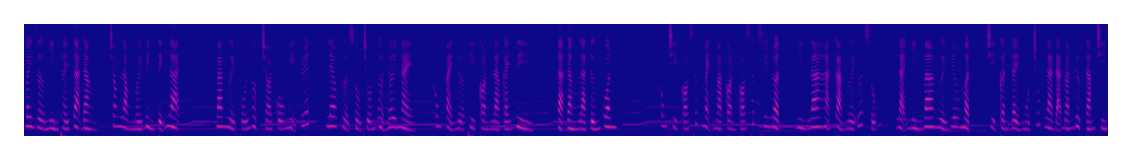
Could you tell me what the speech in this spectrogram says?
Bây giờ nhìn thấy tạ đằng, trong lòng mới bình tĩnh lại. Ba người phối hợp trói cố Mỹ Tuyết, leo cửa sổ trốn ở nơi này, không phải nữa thì còn là cái gì? Tạ đằng là tướng quân. Không chỉ có sức mạnh mà còn có sức suy luận, nhìn la hãn cả người ướt sũng, lại nhìn ba người diêu mật, chỉ cần đẩy một chút là đã đoán được 89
